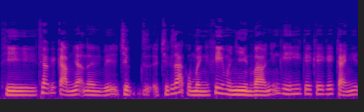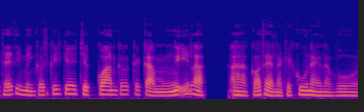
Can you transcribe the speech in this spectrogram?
Thì theo cái cảm nhận này ví dụ trực trực giác của mình khi mà nhìn vào những cái cái cái cái cảnh như thế thì mình có cái, cái trực quan có cái cảm nghĩ là à có thể là cái khu này là vô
